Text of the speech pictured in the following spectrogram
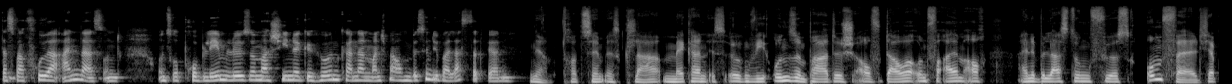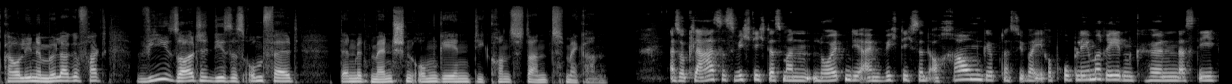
Das war früher anders und unsere Problemlösemaschine Gehirn kann dann manchmal auch ein bisschen überlastet werden. Ja, trotzdem ist klar, meckern ist irgendwie unsympathisch auf Dauer und vor allem auch eine Belastung fürs Umfeld. Ich habe Caroline Müller gefragt, wie sollte dieses Umfeld denn mit Menschen umgehen, die konstant meckern? Also klar, es ist wichtig, dass man Leuten, die einem wichtig sind, auch Raum gibt, dass sie über ihre Probleme reden können, dass die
